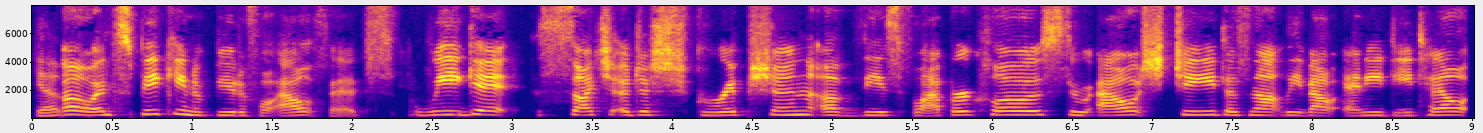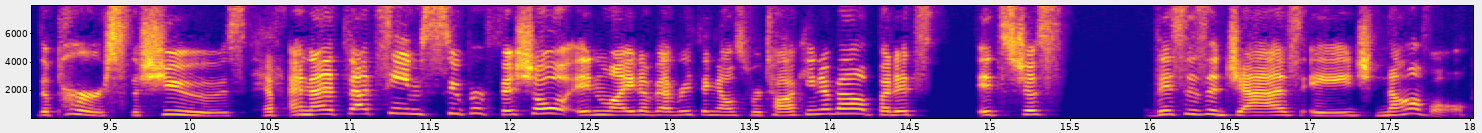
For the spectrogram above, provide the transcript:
Yep. Oh, and speaking of beautiful outfits, we get such a description of these flapper clothes throughout. She does not leave out any detail. The purse, the shoes. Yep. And that that seems superficial in light of everything else we're talking about, but it's it's just this is a jazz age novel.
